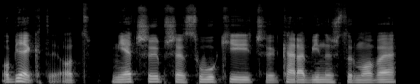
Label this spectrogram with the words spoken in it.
obiekty, od mieczy przez łuki czy karabiny szturmowe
